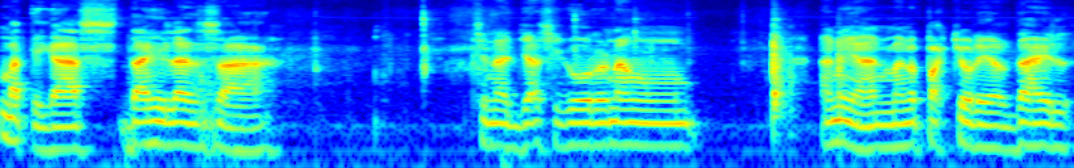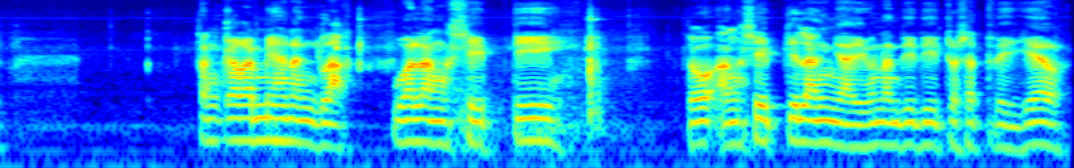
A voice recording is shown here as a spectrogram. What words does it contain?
matigas dahilan sa sinadya siguro ng ano yan, manufacturer dahil ang karamihan ng Glock walang safety. To, ang safety lang niya yung nandito sa trigger.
